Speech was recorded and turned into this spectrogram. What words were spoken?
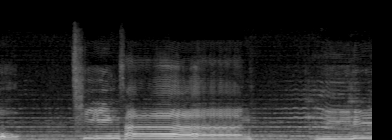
我亲生女。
